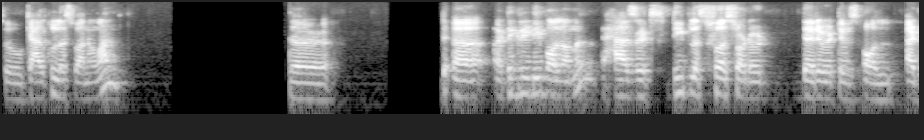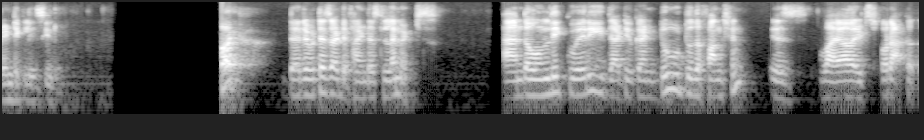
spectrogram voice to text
So calculus 101, the uh, a degree D polynomial has its D plus first order derivatives all identically zero. But derivatives are defined as limits. And the only query that you can do to the function is via its oracle,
